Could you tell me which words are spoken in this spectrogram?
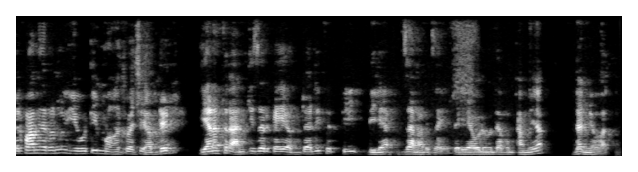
तर पहा मित्रांनो ही होती महत्वाची अपडेट यानंतर आणखी जर काही अपडेट आली तर ती दिल्या जाणारच आहे तर यावेळी आपण थांबूया. धन्यवाद.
